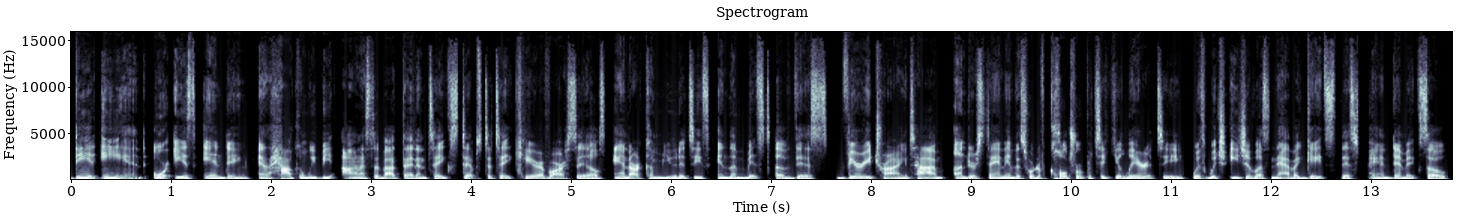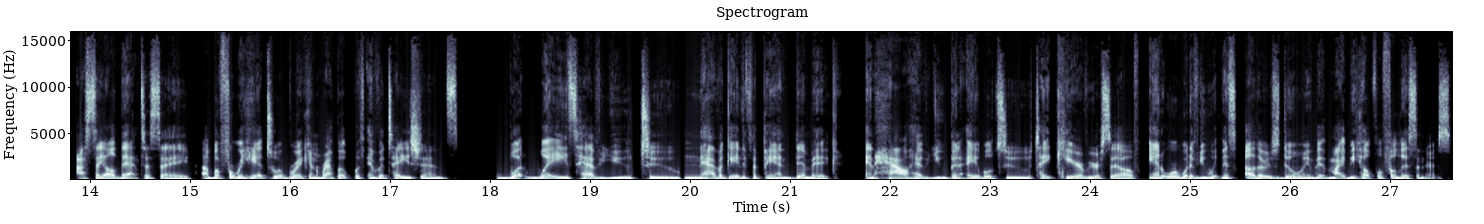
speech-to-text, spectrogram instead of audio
did end or is ending. And how can we be honest about that and take steps to take care of ourselves and our communities in the midst of this very trying time, understanding the sort of cultural particularity with which each of us navigates this pandemic. So I say all that to say, uh, before we head to a break and wrap up with invitations, what ways have you two navigated the pandemic and how have you been able to take care of yourself and or what have you witnessed others doing that might be helpful for listeners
